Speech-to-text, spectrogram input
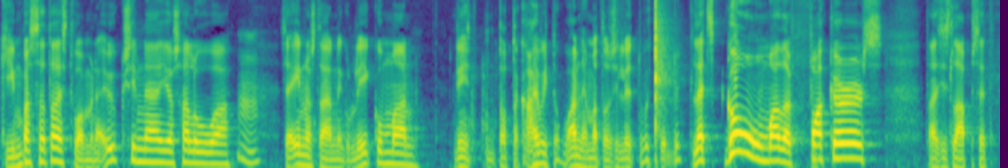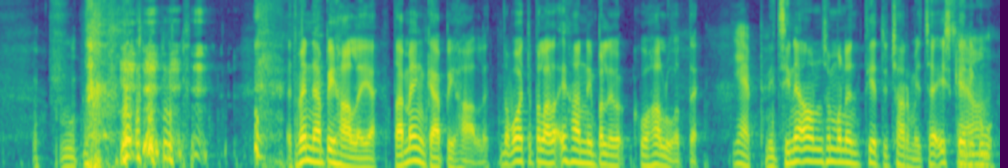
kimpassa tai sitten voi mennä yksinään, jos haluaa. Mm. Se innostaa niin kuin liikkumaan. Niin totta kai vittu vanhemmat on silleen, että vittu, let's go motherfuckers! Tai siis lapset. että mennään pihalle, ja, tai menkää pihalle. No voitte pelata ihan niin paljon kuin haluatte. Jep. Niin siinä on semmoinen tietty charmi, että se iskee Se on. niinku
